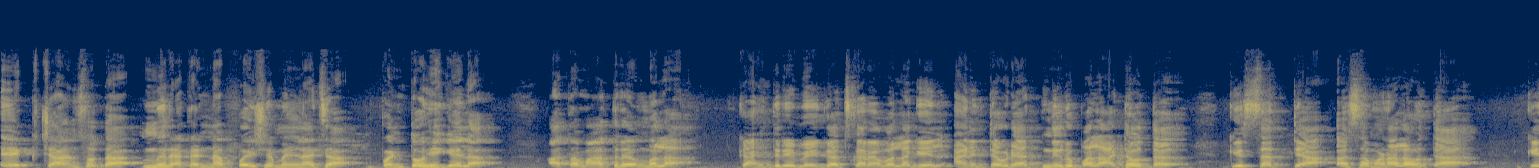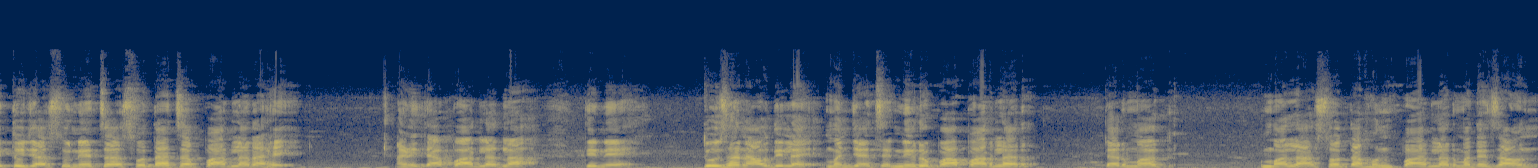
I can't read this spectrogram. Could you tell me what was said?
एक चान्स होता मीराकडनं पैसे मिळण्याचा पण तोही गेला. आता मात्र मला काहीतरी वेगळंच करावं लागेल आणि तेवढ्यात निरूपाला आठवतं की सत्या असं म्हणाला होता की तुझ्या सुनेचं स्वतःचं पार्लर आहे. आणि त्या पार्लरला तिने तुझं नाव दिलं आहे म्हणजेच निरुपा पार्लर तर मग मला स्वतःहून पार्लरमध्ये जाऊन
